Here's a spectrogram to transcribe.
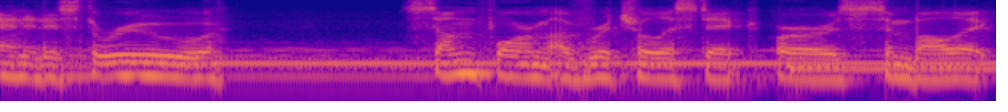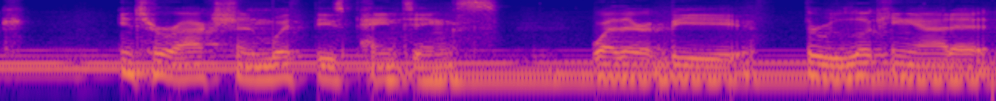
And it is through some form of ritualistic or symbolic interaction with these paintings, whether it be through looking at it,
